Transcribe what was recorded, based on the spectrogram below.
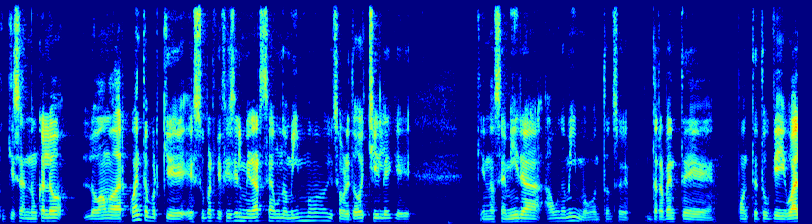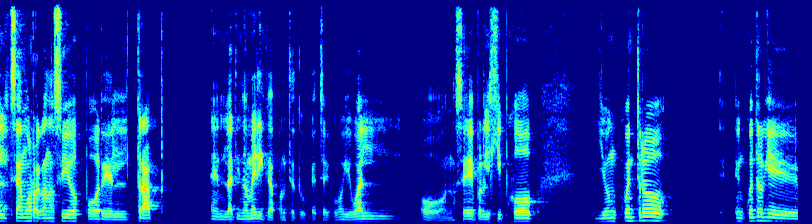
Y quizás nunca lo, lo vamos a dar cuenta porque es súper difícil mirarse a uno mismo y sobre todo Chile que, que no se mira a uno mismo. pues, Entonces, de repente, ponte tú que igual seamos reconocidos por el trap en Latinoamérica, ponte tú, ¿cachai? Como que igual, o no sé, por el hip hop. Yo encuentro, encuentro que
